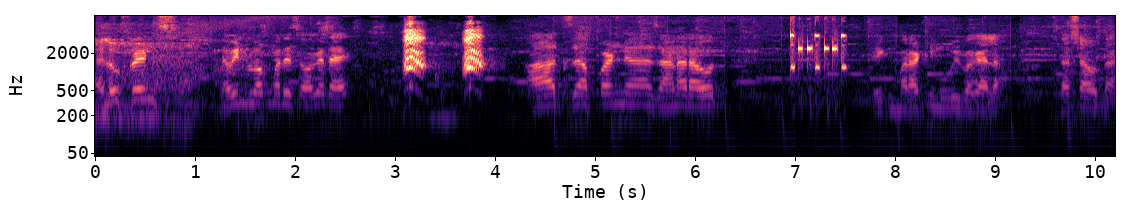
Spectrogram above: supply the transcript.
हॅलो फ्रेंड्स नवीन ब्लॉगमध्ये स्वागत आहे. आज आपण जाणार आहोत एक मराठी मूवी बघायला. दशा होता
